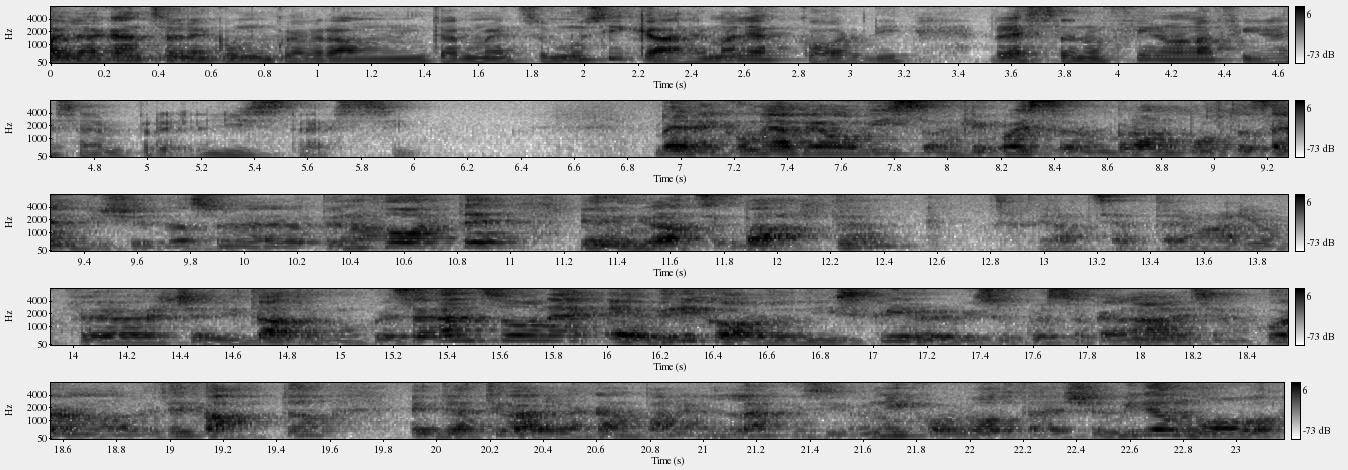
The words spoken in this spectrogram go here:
poi la canzone comunque avrà un intermezzo musicale, ma gli accordi restano fino alla fine sempre gli stessi. Bene, come abbiamo visto anche questo era un brano molto semplice da suonare al pianoforte. Io ringrazio Bart Grazie a te Mario. per averci aiutato con questa canzone e vi ricordo di iscrivervi su questo canale se ancora non l'avete fatto e di attivare la campanella così ogni qualvolta esce un video nuovo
